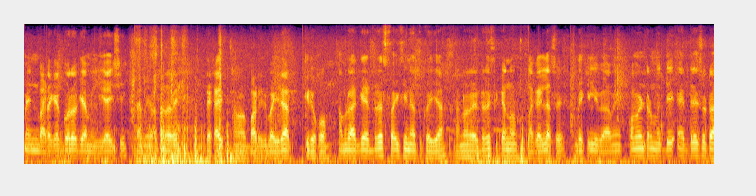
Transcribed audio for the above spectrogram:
মেইন বাড়াকে গড়ে গিয়ে মিলিয়ে আইছি। আমি আপনারা দেখাই আমার বাড়ির বাইরে আর কীরকম। আমরা আগে অ্যাড্রেস পাইছি না তো কাইয়া আমার অ্যাড্রেস কেন লাগাইল আছে? দেখি লিবা। আমি কমেন্টের মধ্যে অ্যাড্রেস ওটা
